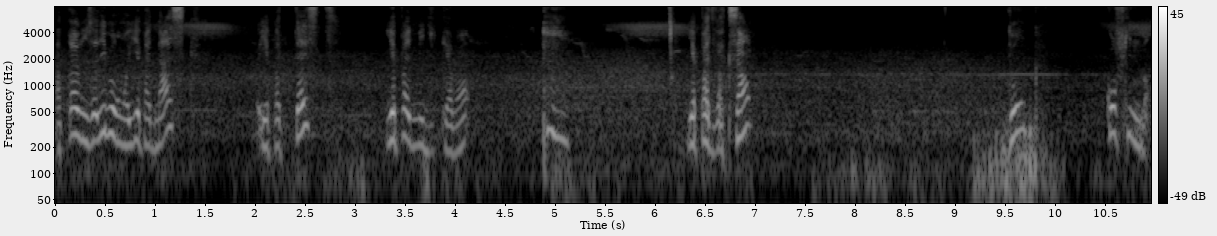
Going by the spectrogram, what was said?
Après, on nous a dit, bon, il n'y a pas de masque, il n'y a pas de test, il n'y a pas de médicaments. n'y a pas de vaccin. Donc, confinement.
